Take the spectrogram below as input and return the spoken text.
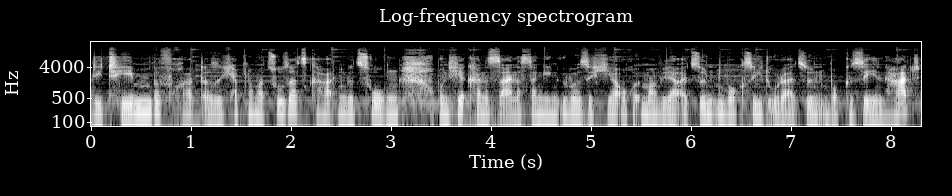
die Themen befragt. Also ich habe noch mal Zusatzkarten gezogen und hier kann es sein, dass dein Gegenüber sich hier auch immer wieder als Sündenbock sieht oder als Sündenbock gesehen hat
